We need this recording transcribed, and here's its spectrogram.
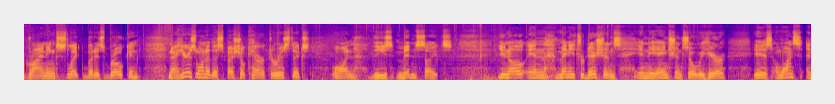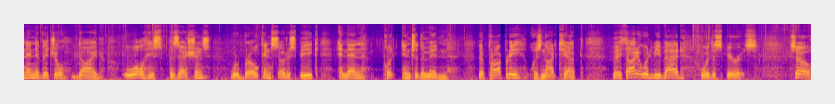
grinding slick, but it's broken. Now here's one of the special characteristics on these midden sites. You know, in many traditions in the ancients over here, is once an individual died, all his possessions were broken, so to speak, and then put into the midden. The property was not kept. They thought it would be bad for the spirits. So,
